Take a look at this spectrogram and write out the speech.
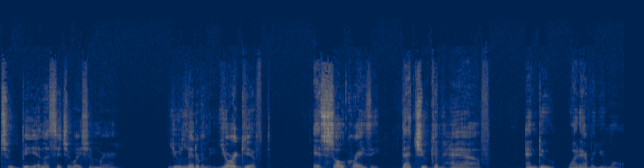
to be in a situation where you literally your gift is so crazy that you can have and do whatever you want.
